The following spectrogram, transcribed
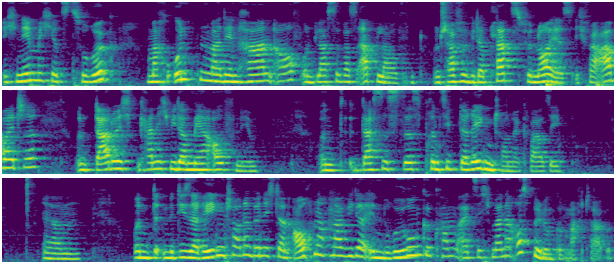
Ich nehme mich jetzt zurück, mache unten mal den Hahn auf und lasse was ablaufen und schaffe wieder Platz für Neues. Ich verarbeite und dadurch kann ich wieder mehr aufnehmen. Und das ist das Prinzip der Regentonne quasi. Ähm, und mit dieser Regentonne bin ich dann auch nochmal wieder in Berührung gekommen, als ich meine Ausbildung gemacht habe.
